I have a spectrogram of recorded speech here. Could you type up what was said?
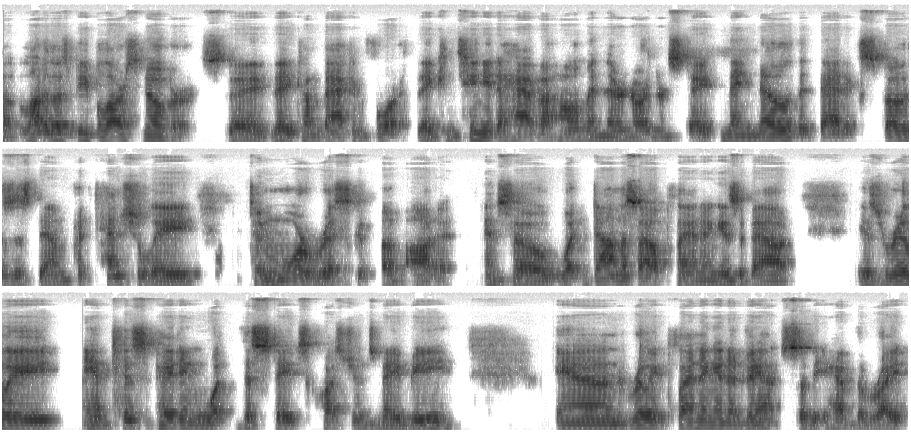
a lot of those people are snowbirds. They they come back and forth. They continue to have a home in their northern state, and they know that that exposes them potentially to more risk of audit. And so, what domicile planning is about is really anticipating what the state's questions may be and really planning in advance so that you have the right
